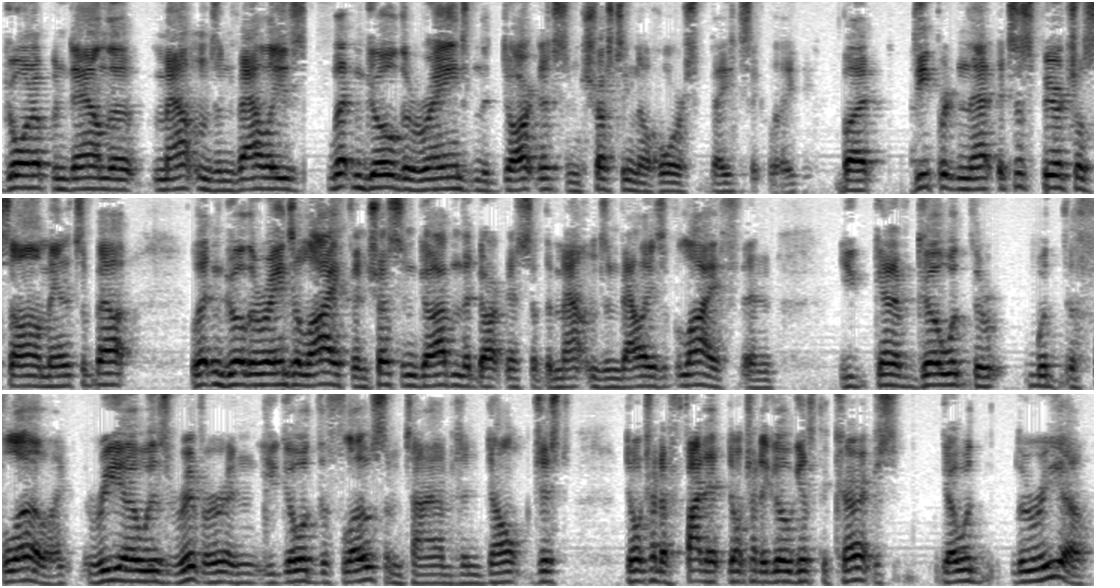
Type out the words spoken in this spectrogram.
going up and down the mountains and valleys, letting go of the reins and the darkness and trusting the horse, basically. But deeper than that, it's a spiritual song, man. It's about letting go of the reins of life and trusting God in the darkness of the mountains and valleys of life. And you kind of go with the with the flow. Like Rio is river, and you go with the flow sometimes, and don't just don't try to fight it. Don't try to go against the current. Just go with the Rio.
